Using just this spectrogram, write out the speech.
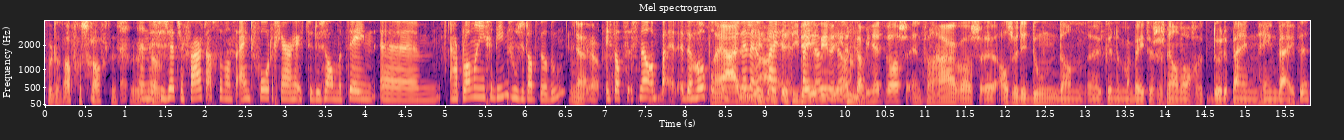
wordt dat afgeschaft. Dus, eh, En dus dat- ze zet er vaart achter, want eind vorig jaar heeft ze dus al meteen ehm, haar plannen ingediend, hoe ze dat wil doen. Ja. Is dat snel een de hoop op Nou een ja, snelle het, en pij- het, het idee binnen in het kabinet was en van haar was: eh, als we dit doen, dan eh, kunnen we maar beter zo snel mogelijk door de pijn heen bijten.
